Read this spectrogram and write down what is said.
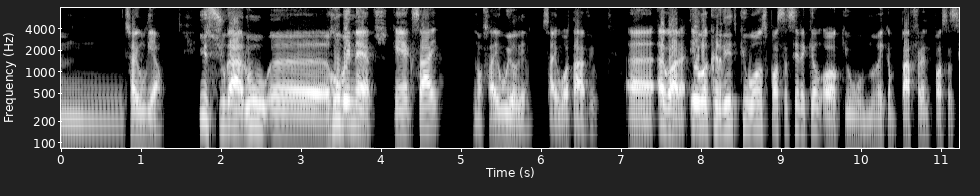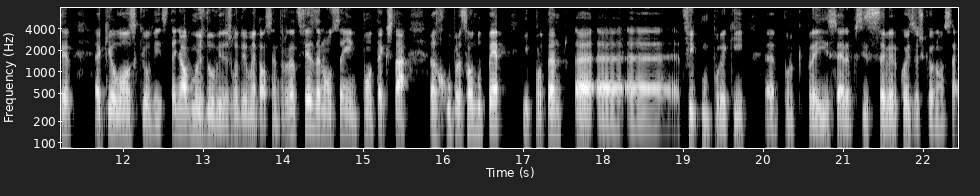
um, sai o Leão. E se jogar o uh, Rubem Neves, quem é que sai? Não sai o William, sai o Otávio. Uh, agora, eu acredito que o 11 possa ser aquele, ou que o meio campo para a frente possa ser aquele 11 que eu disse. Tenho algumas dúvidas relativamente ao centro da defesa, não sei em que ponto é que está a recuperação do Pep e, portanto, uh, uh, fico-me por aqui, porque para isso era preciso saber coisas que eu não sei.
